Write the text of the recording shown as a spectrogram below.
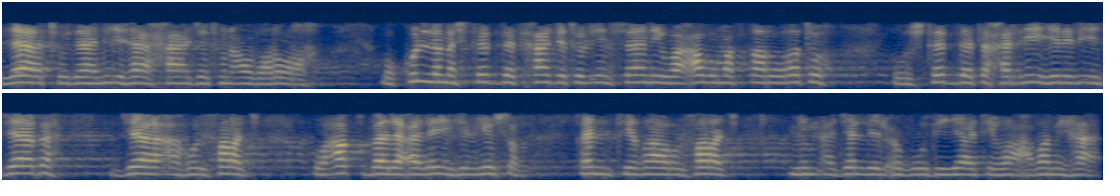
لا تدانيها حاجة أو ضرورة. وكلما اشتدت حاجة الإنسان وعظمت ضرورته واشتد تحريه للإجابة جاءه الفرج وأقبل عليه اليسر فانتظار الفرج. من أجل العبوديات وأعظمها.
